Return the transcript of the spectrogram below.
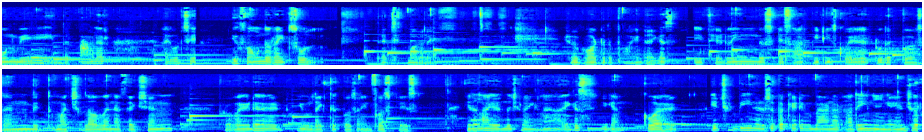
own way in that manner I would say you found the right soul that's it மகளே. You got to the point i guess. If you're doing this srpt square to that person with much love and affection provided you like that person in first place இதெல்லாம் இருந்துச்சுன்னா I guess you can go ahead it should be in reciprocative manner அதையும் நீங்கள் என்ஷூர்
